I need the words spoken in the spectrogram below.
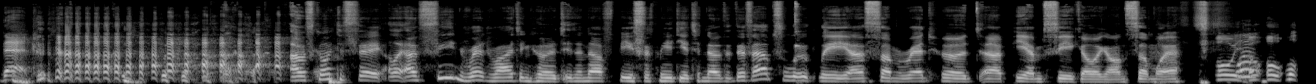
That. I was going to say, like, I've seen Red Riding Hood in enough piece of media to know that there's absolutely uh, some Red Hood uh, PMC going on somewhere. Oh, Well, oh, oh,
